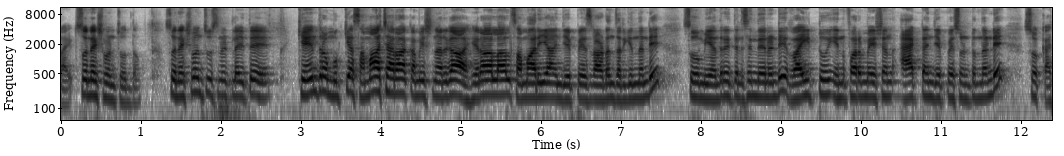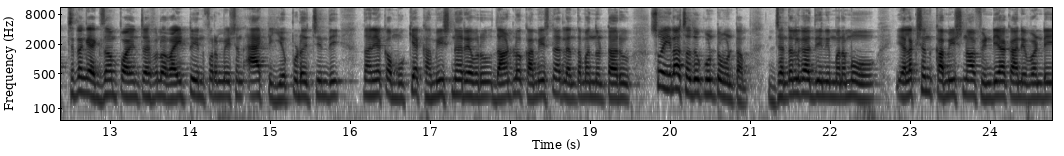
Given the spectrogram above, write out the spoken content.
రైట్ సో నెక్స్ట్ వన్ చూద్దాం. సో నెక్స్ట్ వన్ చూసినట్లయితే కేంద్ర ముఖ్య సమాచార కమిషనర్గా హిరాలాల్ సమారియా అని చెప్పేసి రావడం జరిగిందండి. సో మీ అందరికీ తెలిసిందేనండి రైట్ టు ఇన్ఫర్మేషన్ యాక్ట్ అని చెప్పేసి ఉంటుందండి. సో ఖచ్చితంగా ఎగ్జామ్ పాయింట్ ఆఫ్ వ్యూలో రైట్ టు ఇన్ఫర్మేషన్ యాక్ట్ ఎప్పుడు వచ్చింది దాని యొక్క ముఖ్య కమిషనర్ ఎవరు? దాంట్లో కమిషనర్లు ఎంతమంది ఉంటారు? సో ఇలా చదువుకుంటూ ఉంటాం. జనరల్గా దీన్ని మనము ఎలక్షన్ కమిషన్ ఆఫ్ ఇండియా కానివ్వండి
